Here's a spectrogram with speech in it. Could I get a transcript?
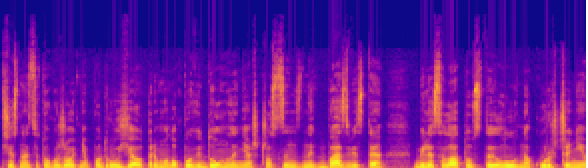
16 жовтня подружжя отримало повідомлення, що син зник безвісти біля села Товстий Луг на Курщині.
